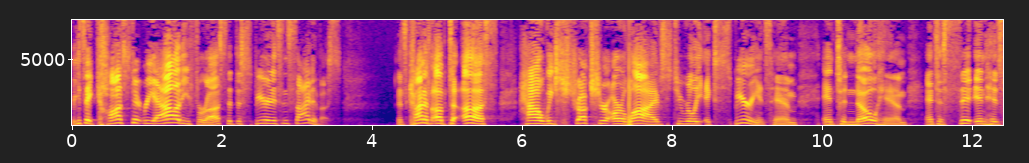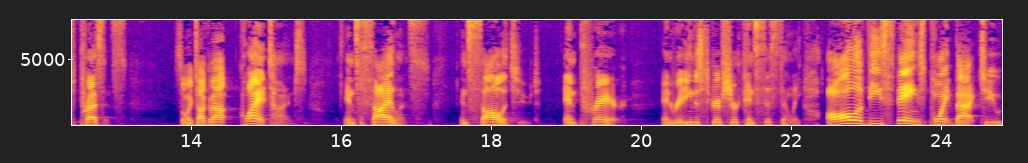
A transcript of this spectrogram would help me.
It's a constant reality for us that the Spirit is inside of us. It's kind of up to us how we structure our lives to really experience Him and to know Him and to sit in His presence. So when we talk about quiet times, in silence, in solitude, in prayer, and reading the scripture consistently, all of these things point back to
